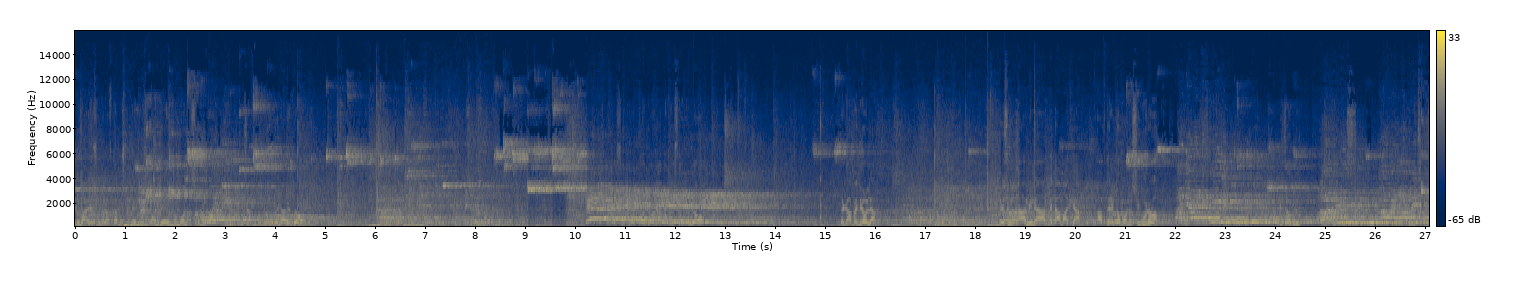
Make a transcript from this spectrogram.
δεν του αρέσουν όλα αυτά που συμβαίνουν στο παρκέ, είναι το μόνο σίγουρο σε αυτό το πρώτο δεκάλεπτο. Δεκαπέντε όλα. Παίζουν άμυνα με τα μάτια. Αυτό είναι το μόνο σίγουρο. Μιτζόγλου. Γιάννης. Μπρίτσας.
